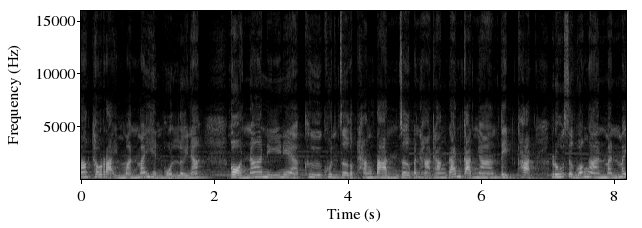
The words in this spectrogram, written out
มากเท่าไหร่มันไม่เห็นผลเลยนะ ก่อนหน้านี้เนี่ยคือคุณเจอกับทางตัน เจอปัญหาทางด้านการงานติดขัด รู้สึกว่างานมันไม่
